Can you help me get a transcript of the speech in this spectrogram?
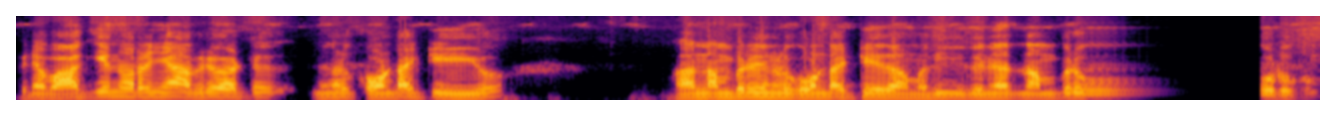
പിന്നെ ബാക്കി എന്ന് പറഞ്ഞാൽ അവരുമായിട്ട് നിങ്ങൾ കോണ്ടാക്ട് ചെയ്യുകയോ ആ നമ്പർ നിങ്ങൾ കോണ്ടാക്ട് ചെയ്താൽ മതി. ഇതിനകത്ത് നമ്പർ കൊടുക്കും.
